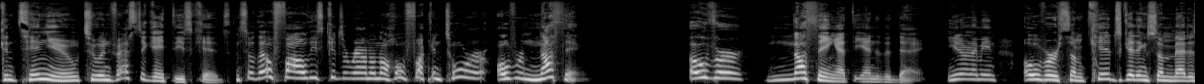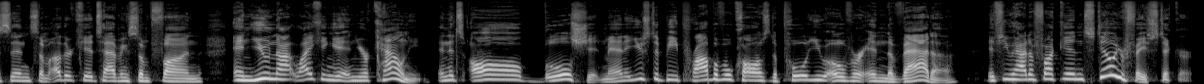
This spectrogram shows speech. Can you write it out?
continue to investigate these kids. And so they'll follow these kids around on a whole fucking tour over nothing. Over nothing at the end of the day. You know what I mean? Over some kids getting some medicine, some other kids having some fun, and you not liking it in your county. And it's all bullshit, man. It used to be probable cause to pull you over in Nevada if you had a fucking steal your face sticker.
